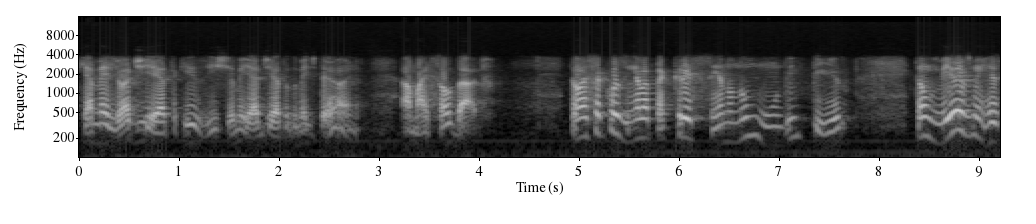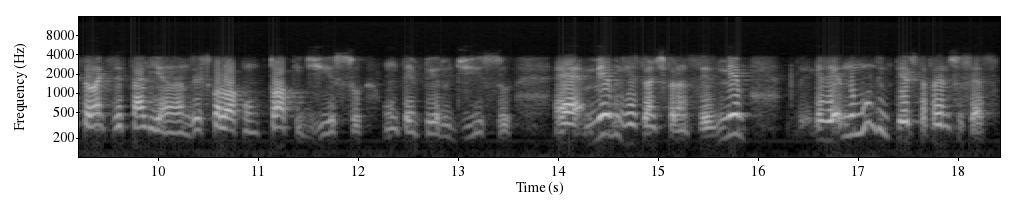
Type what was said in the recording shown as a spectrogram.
que a melhor dieta que existe é a dieta do Mediterrâneo, a mais saudável. Então essa cozinha ela está crescendo no mundo inteiro. Então mesmo em restaurantes italianos eles colocam um toque disso, um disso, é, mesmo em restaurantes franceses, mesmo, quer dizer, no mundo inteiro está fazendo sucesso.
